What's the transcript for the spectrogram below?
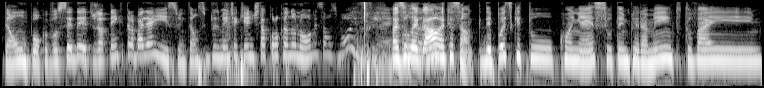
Então, um pouco eu vou ceder. Tu já tem que trabalhar isso. Então, simplesmente aqui a gente tá colocando nomes são os bois, assim, né? Mas Colocando... o legal é que, assim, ó, depois que tu conhece o temperamento, tu vai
